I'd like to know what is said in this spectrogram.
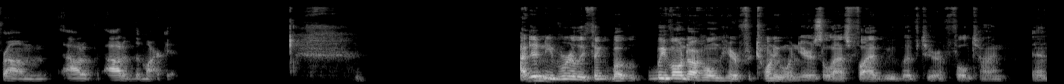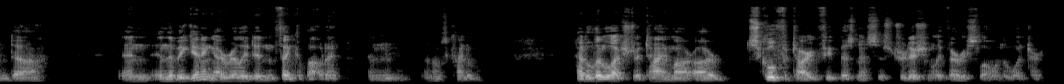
from out of out of the market? I didn't even really think about. We've owned our home here for 21 years. The last five we lived here full time, and uh, and in the beginning, I really didn't think about it, and I was kind of had a little extra time. Our, our school photography business is traditionally very slow in the winter,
